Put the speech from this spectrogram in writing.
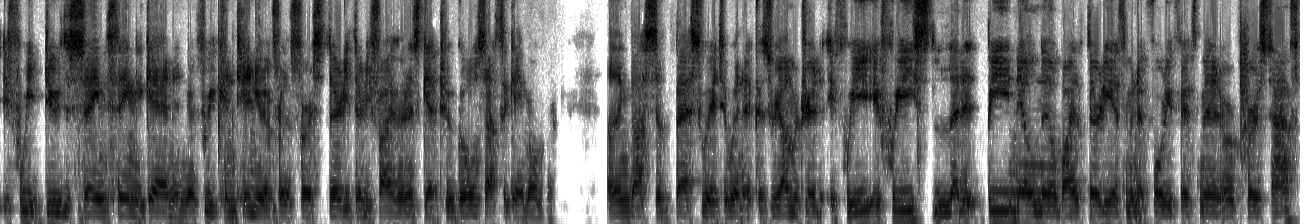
if we do the same thing again, and if we continue it for the first 30, 35 minutes, get two goals, that's the game over. I think that's the best way to win it because Real Madrid, if we if we let it be nil nil by the thirtieth minute, forty fifth minute, or first half,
